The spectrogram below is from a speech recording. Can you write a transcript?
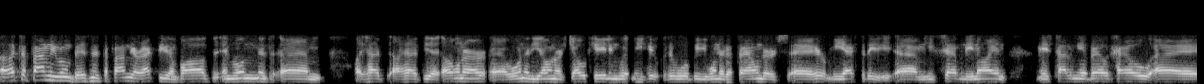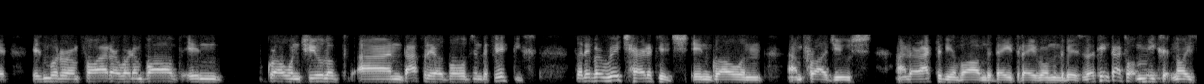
Uh, it's a family-run business. The family are actually involved in running it. Um, I had I had the owner, uh, one of the owners, Joe Keeling, with me, who, who will be one of the founders uh, here with me yesterday. Um, he's 79, and he's telling me about how uh, his mother and father were involved in growing tulip and daffodil bulbs in the 50s. So they have a rich heritage in growing and produce. And they're actively involved in the day to day running the business. I think that's what makes it nice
